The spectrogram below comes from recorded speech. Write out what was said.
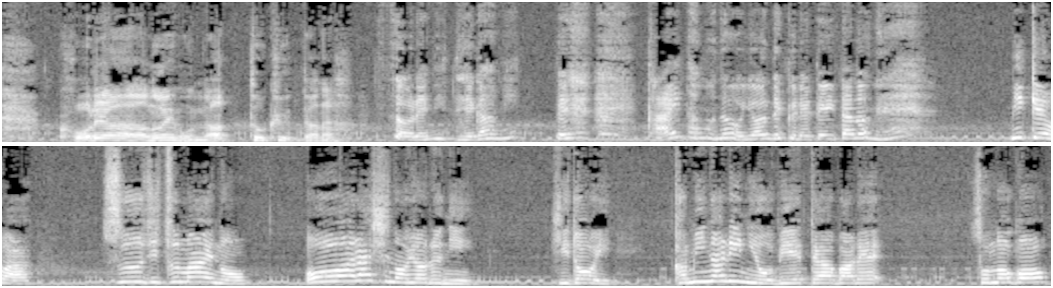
こりゃあの絵も納得だなそれに手紙って書いたものを読んでくれていたのね。ミケは数日前の大嵐の夜にひどい雷に怯えて暴れその後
